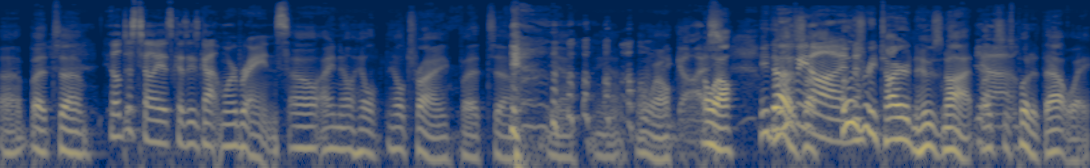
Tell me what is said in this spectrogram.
Uh, but um, He'll just tell you it's because he's got more brains. oh, I know he'll he'll try. But uh, yeah, yeah. Oh well. gosh. Oh well. He does. Moving Uh, on. Who's retired and who's not? Let's just put it that way.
